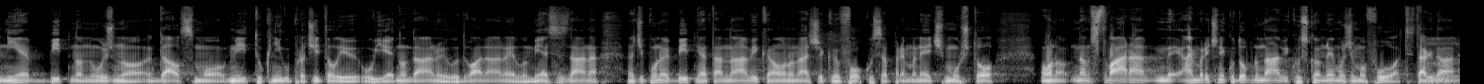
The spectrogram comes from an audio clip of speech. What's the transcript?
Nije bitno nužno da li smo mi tu knjigu pročitali u jednom danu ili u dva dana ili u mjesec dana. Znači puno je bitnija ta navika ono našeg fokusa prema nečemu što ono, nam stvara, ajmo reći, neku dobru naviku s kojom ne možemo fulati. Tako da, mm.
